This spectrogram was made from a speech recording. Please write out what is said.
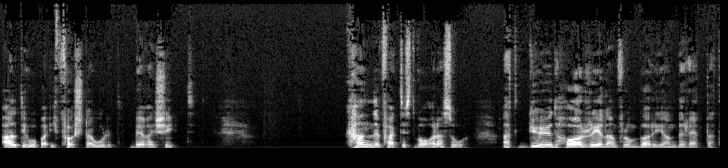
Alltihopa i första ordet, Bereshit. Kan det faktiskt vara så att Gud har redan från början berättat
